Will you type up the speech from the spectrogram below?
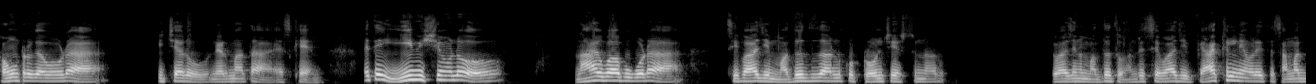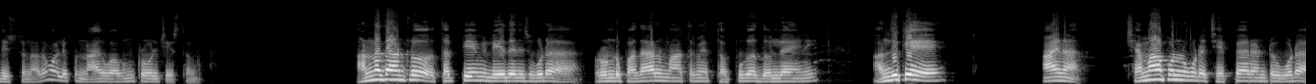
కౌంటర్గా కూడా ఇచ్చారు నిర్మాత ఎస్కేఎన్ అయితే ఈ విషయంలో నాగబాబు కూడా శివాజీ మద్దతుదారులకు ట్రోల్ చేస్తున్నారు. శివాజీని మద్దతు అంటే శివాజీ వ్యాఖ్యల్ని ఎవరైతే సమర్థిస్తున్నారో వాళ్ళు ఇప్పుడు నాగబాబును ట్రోల్ చేస్తున్నారు. అన్న దాంట్లో తప్పేమీ లేదనేసి కూడా రెండు పదాలు మాత్రమే తప్పుగా దొల్లాయని అందుకే ఆయన క్షమాపణలు కూడా చెప్పారంటూ కూడా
